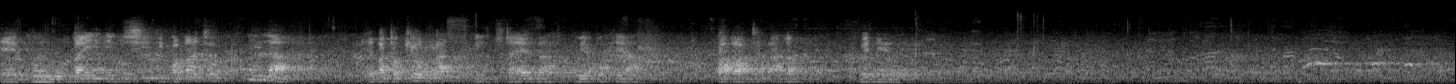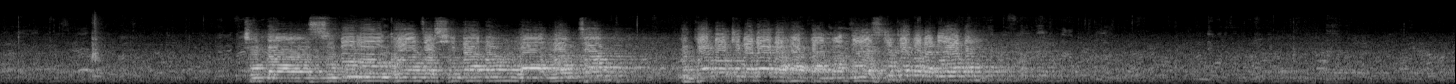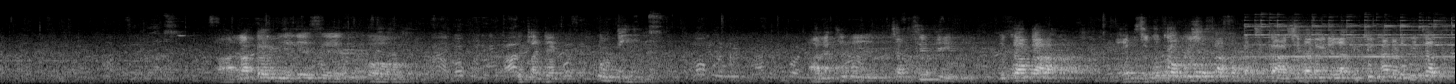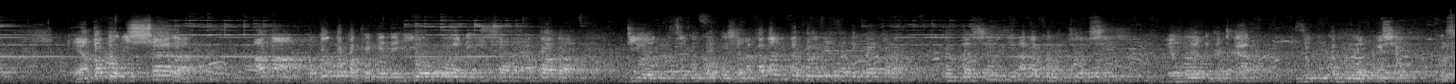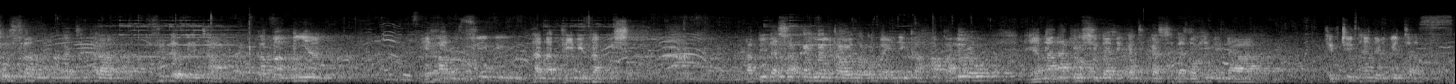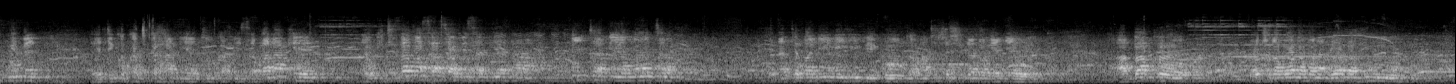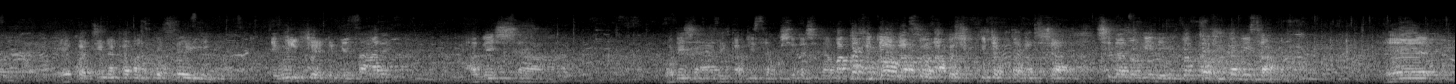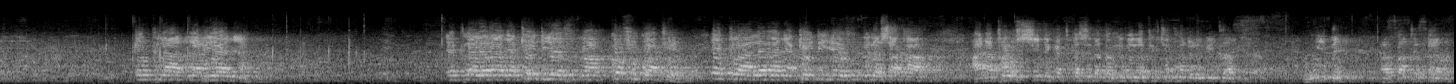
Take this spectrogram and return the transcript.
eh, kubaini mshindi kwa macho, ila eh, matokeo rasmi tutaweza kuyapokea kwa wataalamu wenyewe. Tunasubiri kuanza shindano la long jump upande wa kina dada hapa Mwanzia, sijui Ah, labda unieleze uko upande upi? Ah, lakini cha msingi ni kwamba eh, mzunguko wa mwisho sasa katika shindano hili la 1500 meters eh, ambapo ishara ama kugongwa kwa kengele hiyo huwa ni ishara ya kwamba ndio mzunguko wa mwisho, na kama nimekueleza ni kwamba kumbashiri ama kumjua mshindi eh, huwa ni katika mzunguko huu wa mwisho, hususan katika zile mita kama mia ni hamsini thelathini za mwisho. Na bila shaka hilo litaweza kubainika hapa leo. Ya maanake ushindani katika shindano hili la 1500 meters women eh, liko katika hali ya juu kabisa, maanake eh, ukitizama sasa wamesalia na mita mia moja na themanini hivi kutamatisha shindano lenyewe, ambapo tunamwona mwanariadha huyu eh, kwa jina kama sikosei ni Wilfred Gesare amesha onyesha hali kabisa kushinda shindano. Makofi kwa basi wanapokuja kutamatisha shindano hili, makofi kabisa. Eh, Ekla Larianya, Ekla Leranya KDF, makofi kwake. Ekla Leranya KDF bila shaka anatoa ushindi katika shindano hili la 1500 meters women. Asante sana.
